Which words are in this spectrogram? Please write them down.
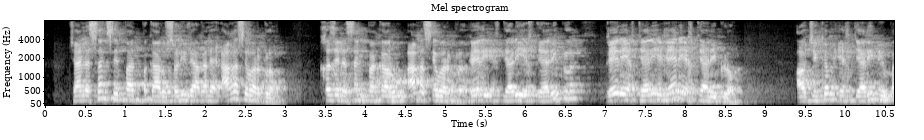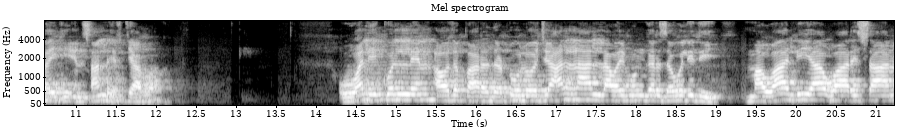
چا لسنګ صفات پکارو سړی لاغله هغه څه ورکړو خزه لسنګ پکارو هغه څه ورکړو غیر اختیاري اختیاري کړو غیر اختیاري غیر اختیاري کړو او چې کوم اختیاري نه پای کې انسان له اختیار ورک ولکلن او د پار د ټولو جعلنا الله وي مونږ زول دي موالیا وارثان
